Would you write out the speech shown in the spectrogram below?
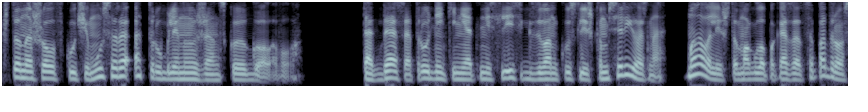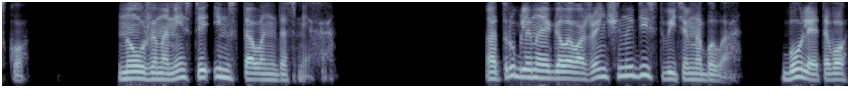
что нашел в куче мусора отрубленную женскую голову. Тогда сотрудники не отнеслись к звонку слишком серьезно, мало ли что могло показаться подростку. Но уже на месте им стало не до смеха. Отрубленная голова женщины действительно была. Более того,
